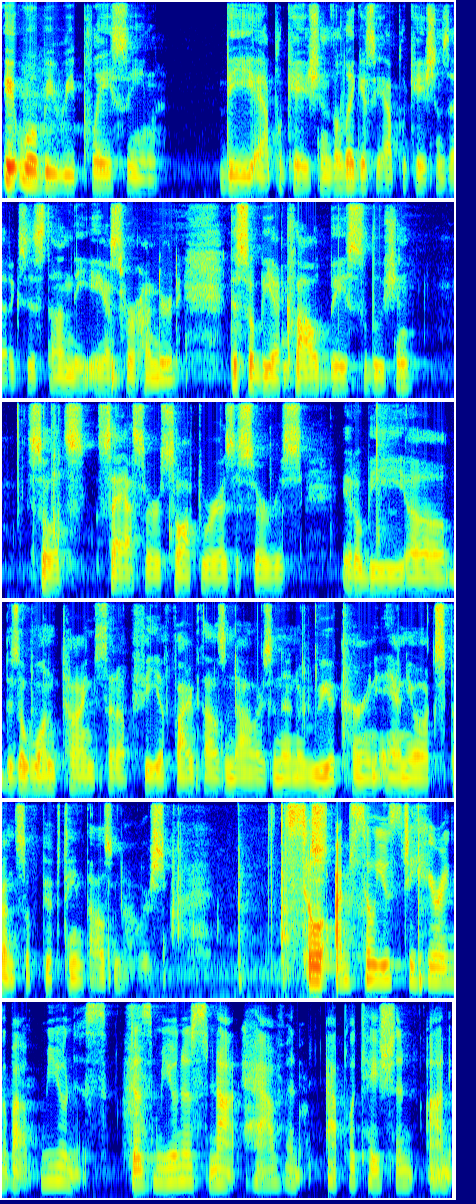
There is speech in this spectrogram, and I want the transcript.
It will be replacing the applications, the legacy applications that exist on the AS400. This will be a cloud-based solution, so it's SaaS or software as a service. It'll be, uh, there's a one-time setup fee of $5,000 and then a reoccurring annual expense of $15,000. So I'm so used to hearing about Munis. Does Munis not have an application on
